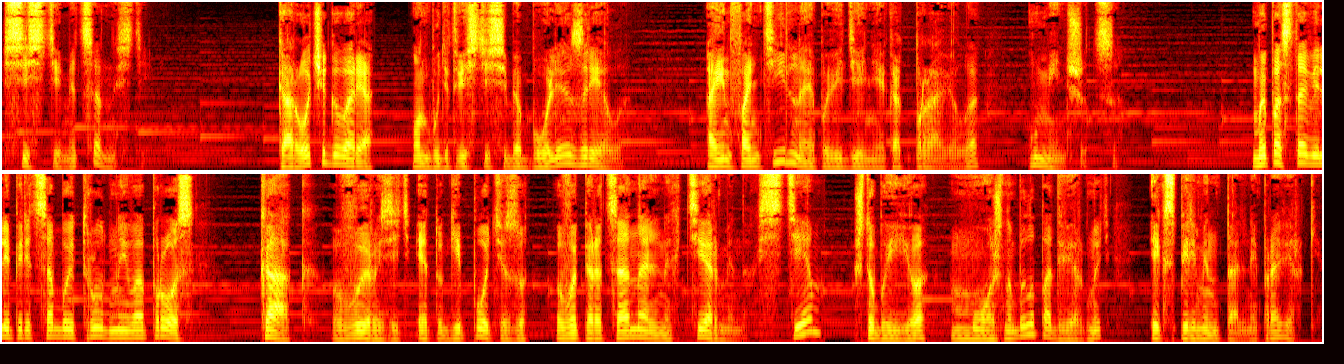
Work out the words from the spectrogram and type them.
системе ценностей. Короче говоря, он будет вести себя более зрело, а инфантильное поведение, как правило, уменьшится. Мы поставили перед собой трудный вопрос, как выразить эту гипотезу в операциональных терминах с тем, чтобы ее можно было подвергнуть экспериментальной проверке.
